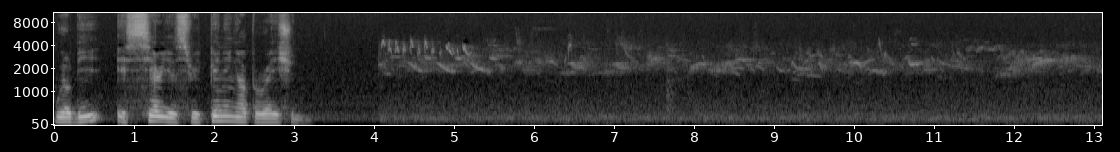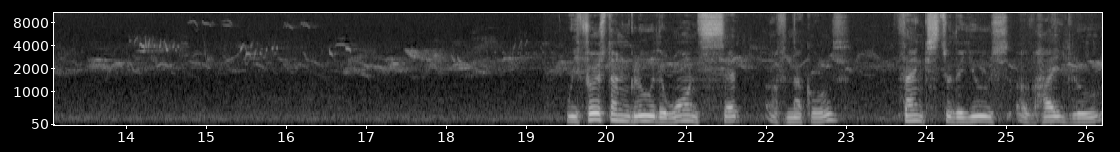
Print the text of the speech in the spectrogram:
will be a serious repinning operation. We first unglue the worn set of knuckles. Thanks to the use of hide glue,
